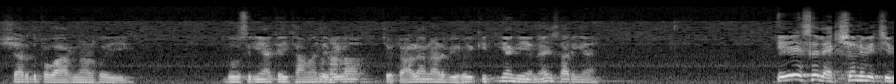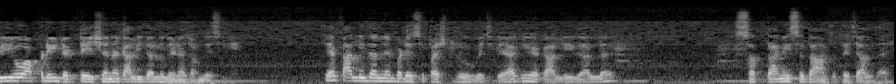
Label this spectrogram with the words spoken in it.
ਸ਼ਰਦ ਪਵਾਰ ਨਾਲ ਹੋਈ ਦੂਸਰੀਆਂ ਕਈ ਥਾਵਾਂ ਤੇ ਵੀ ਚੌਟਾਲਾ। ਨਾਲ ਵੀ ਹੋਈ ਕੀਤੀਆਂ ਗਈਆਂ ਨੇ ਸਾਰੀਆਂ। ਇਸ ਇਲੈਕਸ਼ਨ ਵਿੱਚ ਵੀ ਉਹ ਆਪਣੀ ਡਿਕਟੇਸ਼ਨ ਅਕਾਲੀ ਦਲ ਨੂੰ ਦੇਣਾ ਚਾਹੁੰਦੇ ਸੀਗੇ। ਤੇ ਅਕਾਲੀ ਦਲ ਨੇ ਬੜੇ ਸਪਸ਼ਟ ਰੂਪ ਵਿੱਚ ਕਿਹਾ ਕਿ ਅਕਾਲੀ ਦਲ ਸੱਤਾ ਨਹੀਂ ਸਿਧਾਂਤ ਤੇ ਚੱਲਦਾ ਹੈ।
